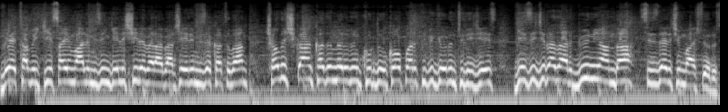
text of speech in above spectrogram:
ve tabii ki Sayın Valimizin gelişiyle beraber şehrimize katılan çalışkan kadınlarının kurduğu kooperatifi görüntüleyeceğiz. Gezici Radar Bünyan'da sizler için başlıyoruz.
